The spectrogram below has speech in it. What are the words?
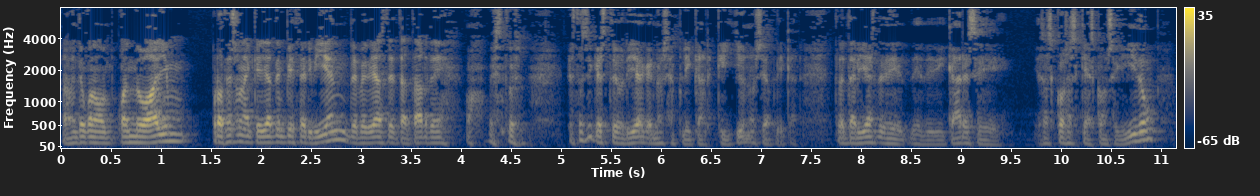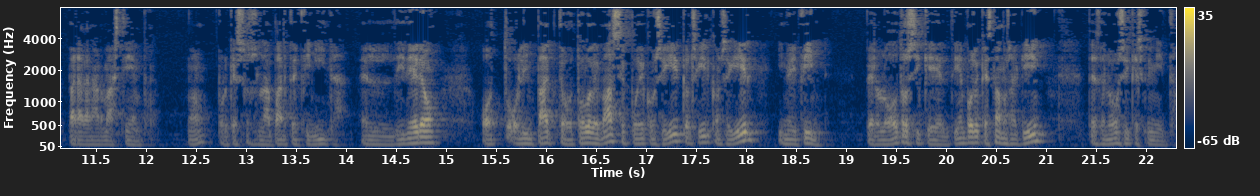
Realmente cuando, cuando hay un proceso en el que ya te empieza a ir bien, deberías de tratar de... Oh, esto, esto sí que es teoría que no sé aplicar, que yo no sé aplicar. Tratarías de, dedicar esas cosas que has conseguido para ganar más tiempo, ¿no? Porque eso es la parte finita. El dinero o, el impacto o todo lo demás se puede conseguir, conseguir, conseguir y no hay fin. Pero lo otro sí que el tiempo en el que estamos aquí, desde luego sí que es finito.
